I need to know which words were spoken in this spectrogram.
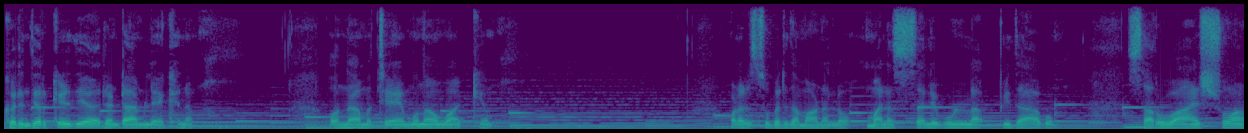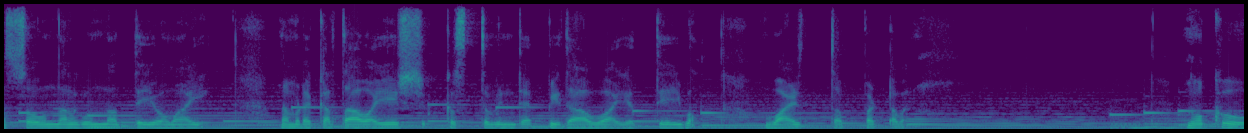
കുരിന്തിയർക്ക് എഴുതിയ രണ്ടാം ലേഖനം ഒന്നാമത്തെ മൂന്നാം വാക്യം വളരെ സുപരിതമാണല്ലോ. മനസ്സലിവുള്ള പിതാവും സർവാശ്വാസവും നൽകുന്ന ദൈവമായി നമ്മുടെ കർത്താവായ യേശു ക്രിസ്തുവിന്റെ പിതാവായ ദൈവം വാഴ്ത്തപ്പെട്ടവൻ. നോക്കൂ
